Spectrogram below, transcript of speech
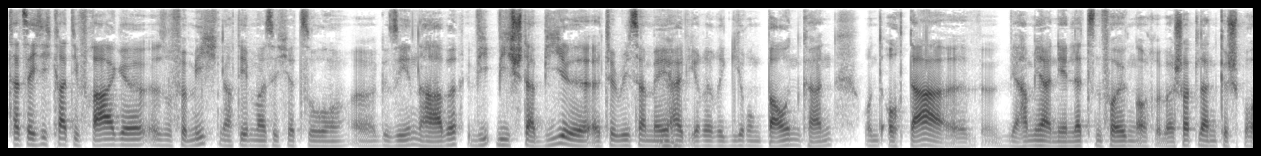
tatsächlich gerade die Frage, so also für mich, nach dem, was ich jetzt so äh, gesehen habe, wie, wie stabil äh, Theresa May ja. halt ihre Regierung bauen kann. Und auch da, äh, wir haben ja in den letzten Folgen auch über Schottland gesprochen,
